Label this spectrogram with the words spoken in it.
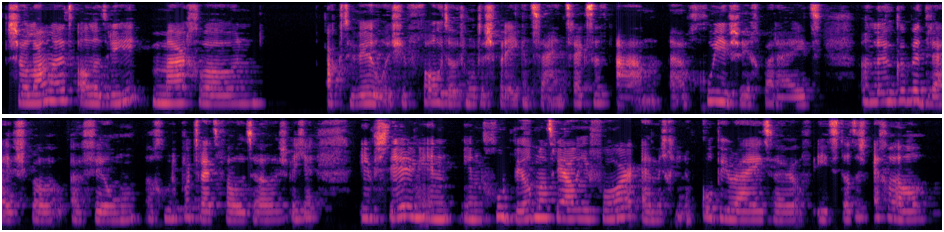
Zolang het alle drie, maar gewoon actueel is. Je foto's moeten sprekend zijn. Trekt het aan. Uh, goede zichtbaarheid. Een leuke bedrijfsfilm. Uh, goede portretfoto's. Weet je, investeringen in, in goed beeldmateriaal hiervoor. En misschien een copywriter of iets. Dat is echt wel.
